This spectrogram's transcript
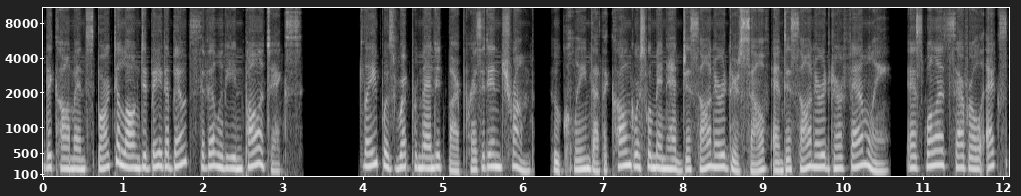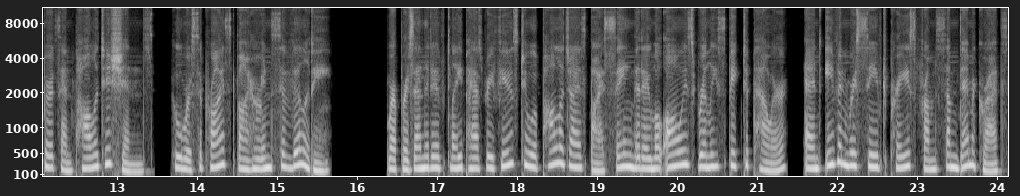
The comment sparked a long debate about civility in politics. Tlaib was reprimanded by President Trump, who claimed that the congresswoman had dishonored herself and dishonored her family, as well as several experts and politicians, who were surprised by her incivility. Representative Tlaib has refused to apologize by saying that I will always really speak to power, and even received praise from some Democrats,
